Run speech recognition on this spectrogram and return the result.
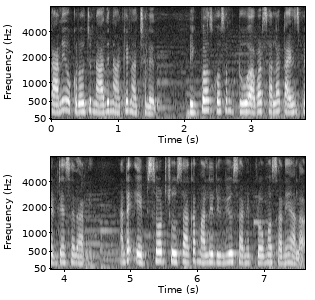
కానీ ఒకరోజు నాది నాకే నచ్చలేదు. బిగ్ బాస్ కోసం టూ అవర్స్ అలా టైం స్పెండ్ చేసేదాన్ని. అంటే ఎపిసోడ్ చూసాక మళ్ళీ రివ్యూస్ అని ప్రోమోస్ అని అలా.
